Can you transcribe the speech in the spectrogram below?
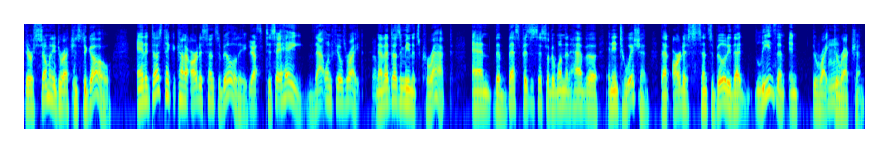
there are so many directions to go. And it does take a kind of artist sensibility Yes. to say, hey, that one feels right. Now, that doesn't mean it's correct. And the best physicists are the one that have a, an intuition, that artist sensibility that leads them in the right mm-hmm. direction.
